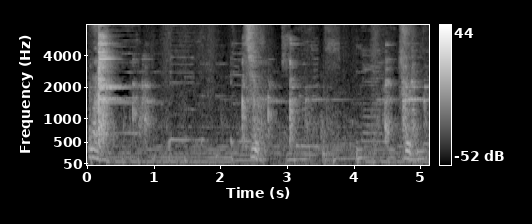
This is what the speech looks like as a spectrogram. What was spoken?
One, two, three,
